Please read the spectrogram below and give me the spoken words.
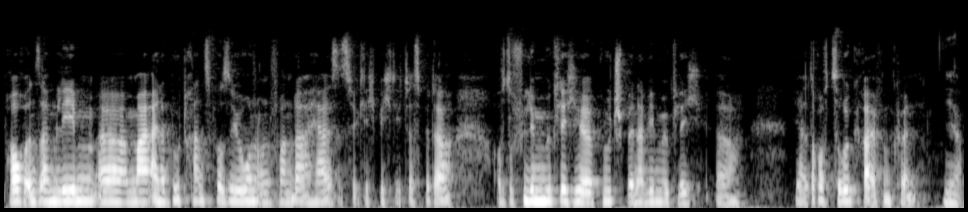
braucht in seinem Leben äh, mal eine Bluttransfusion und von daher ist es wirklich wichtig, dass wir da auf so viele mögliche Blutspender wie möglich äh, ja, darauf zurückgreifen können. Ja,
